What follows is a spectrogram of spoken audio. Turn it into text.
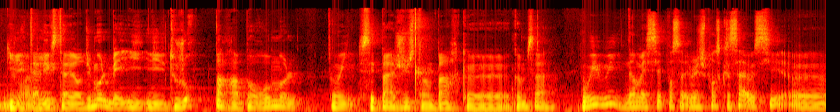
du il est à l'extérieur du mall, mais il, il est toujours par rapport au mall. Oui. C'est pas juste un parc euh, comme ça. Oui, oui, non, mais c'est pour ça. Mais je pense que ça aussi. euh,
